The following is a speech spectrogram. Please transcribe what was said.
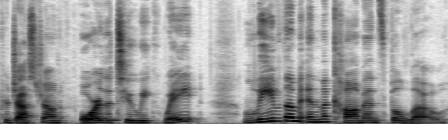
progesterone, or the two week wait? Leave them in the comments below.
